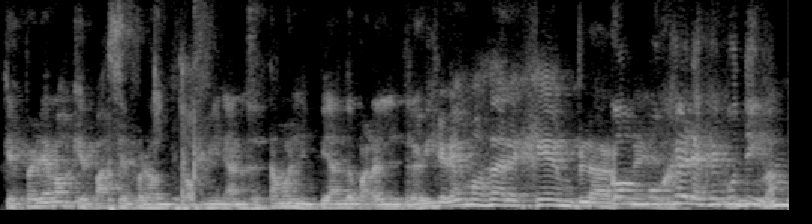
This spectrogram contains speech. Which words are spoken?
que esperemos que pase pronto. Mira, nos estamos limpiando para la entrevista. Queremos dar ejemplo. con mujer ejecutiva.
